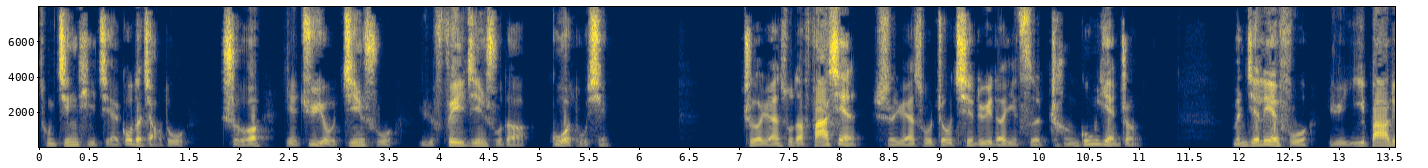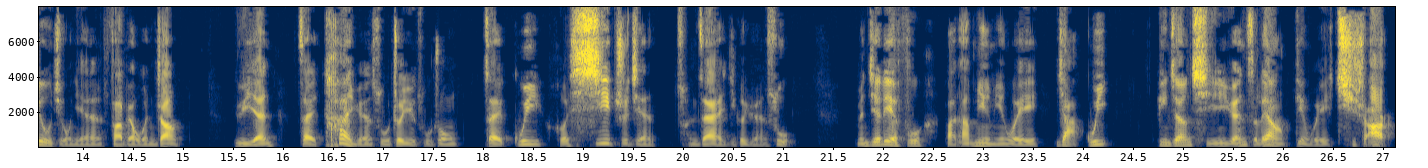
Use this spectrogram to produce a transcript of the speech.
从晶体结构的角度，锗也具有金属与非金属的过渡性。锗元素的发现是元素周期律的一次成功验证。门捷列夫于1869年发表文章。预言在碳元素这一组中，在硅和锡之间存在一个元素，门捷列夫把它命名为亚硅，并将其原子量定为七十二。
